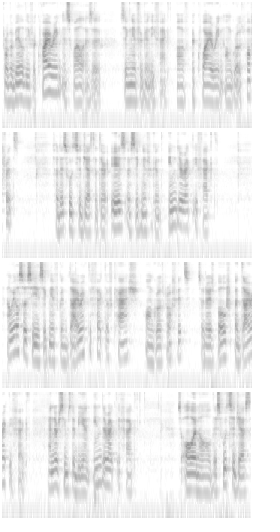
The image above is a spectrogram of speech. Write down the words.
probability of acquiring as well as a significant effect of acquiring on gross profits. So this would suggest that there is a significant indirect effect. And we also see a significant direct effect of cash on gross profits. So there's both a direct effect and there seems to be an indirect effect. So all in all, this would suggest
